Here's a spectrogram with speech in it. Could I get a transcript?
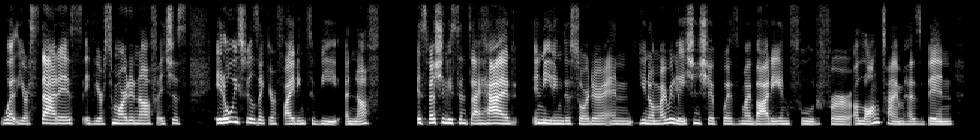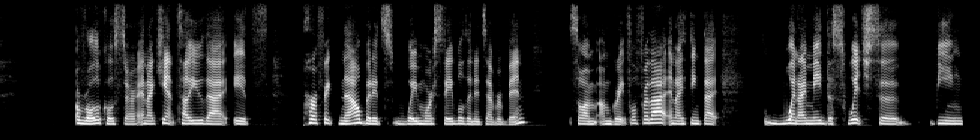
what your status if you're smart enough it's just it always feels like you're fighting to be enough especially since i had an eating disorder and you know my relationship with my body and food for a long time has been a roller coaster and i can't tell you that it's perfect now but it's way more stable than it's ever been. So I'm I'm grateful for that and I think that when I made the switch to being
